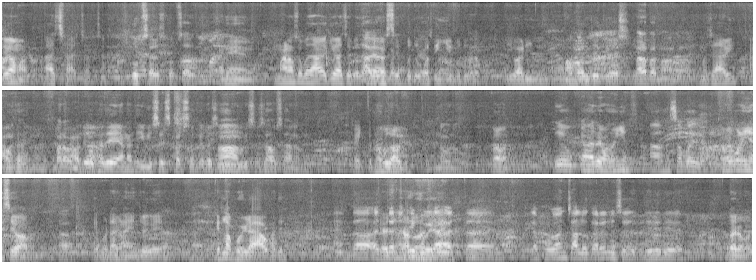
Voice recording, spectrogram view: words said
સેવામાં? અચ્છા અચ્છા અચ્છા. ખૂબ સરસ ખૂબ સરસ. અને માણસો બધા આવે કેવા છે? બધા વ્યવસ્થિત બધું પતી ગયું બધું? દિવાળી માહોલ જે કેવો છે? બરાબર માહોલ મજા આવી? આ વખતે? બરાબર. આવતી વખતે એનાથી વિશેષ કરશો કે પછી હા વિશેષ આવશે આનો કંઈક નવું લાવજો. નવું નવું. બરાબર. ને? દેવ ક્યાં રહેવાનું અહીંયા? હા સભાઈ તમે પણ અહીંયા સેવા આપો. કે ફટાકડા એન્જોય કર્યા કેટલા ફોડ્યા આ વખતે? એમ તો અત્યારે નથી ફોડ્યા એટલે ફોડવાનું ચાલુ કરેલું છે ધીરે ધીરે. બરાબર.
